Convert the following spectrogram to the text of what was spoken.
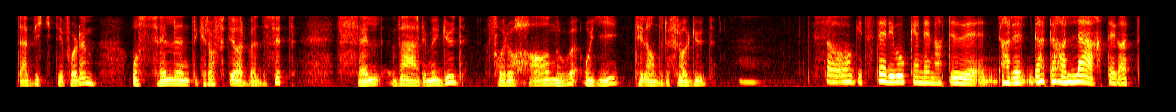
det er viktig for dem å selv hente kraft i arbeidet sitt. Selv være med Gud for å ha noe å gi til andre fra Gud. Du sa òg et sted i boken din at du hadde, dette har lært deg at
